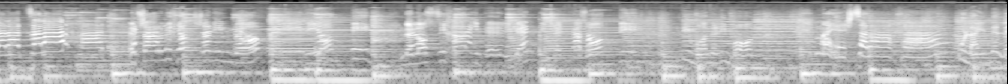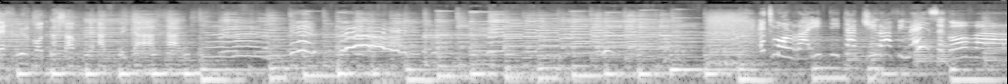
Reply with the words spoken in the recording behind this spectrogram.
על הצלחת. אפשר לחיות שנים באופן אידיוטי ללא שיחה אינטליגנטית שכזאתי. לימון לימון. מה יש צלחת? אולי נלך לרקוד עכשיו מעט ביחד אתמול ראיתי את הג'ירפים איזה גובה.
